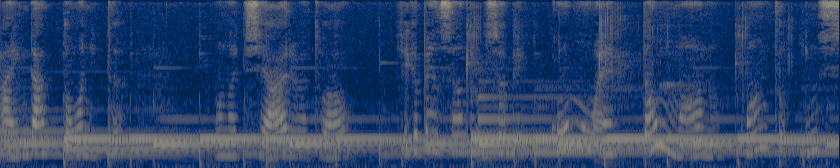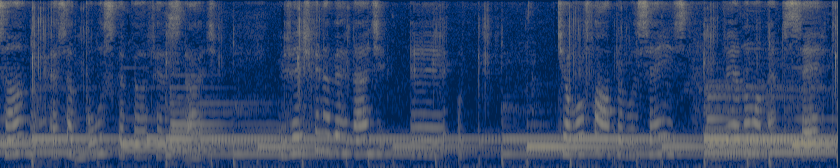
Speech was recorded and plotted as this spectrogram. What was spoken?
ainda atônita, o noticiário atual, fica pensando sobre como é tão humano quanto insano essa busca pela felicidade. E vejo que na verdade é, o que eu vou falar para vocês veio no momento certo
